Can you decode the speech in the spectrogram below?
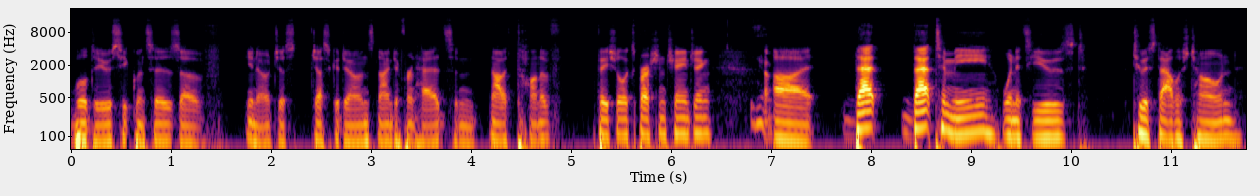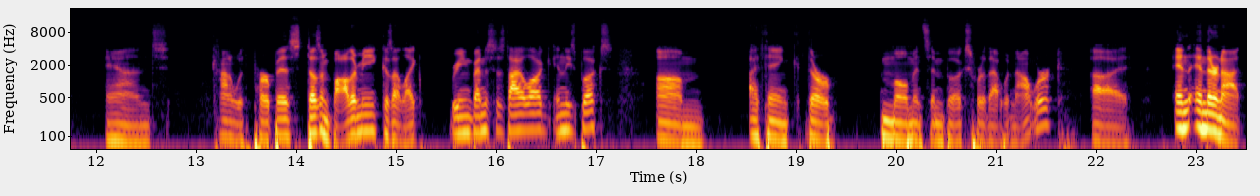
will do sequences of, you know, just Jessica Jones, nine different heads and not a ton of facial expression changing. Yeah. Uh, that that to me, when it's used to establish tone and kind of with purpose, doesn't bother me because I like reading Bendis' dialogue in these books. Um, I think there are moments in books where that would not work, uh, and and they're not.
